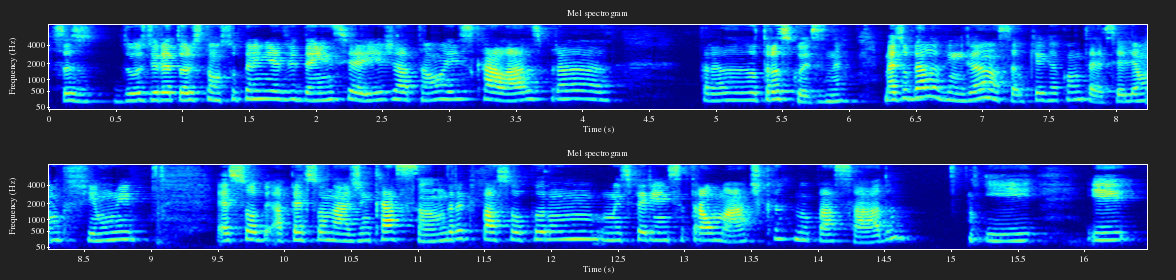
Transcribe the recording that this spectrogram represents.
essas duas diretoras estão super em evidência aí, já estão aí escaladas para para outras coisas, né? Mas o Bela Vingança, o que que acontece? Ele é um filme é sobre a personagem Cassandra que passou por um, uma experiência traumática no passado e, e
